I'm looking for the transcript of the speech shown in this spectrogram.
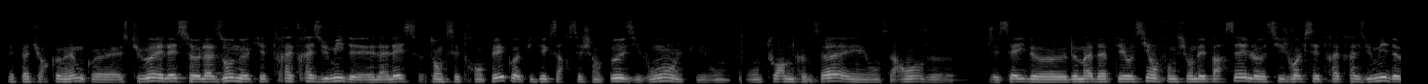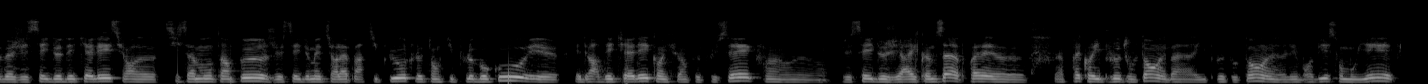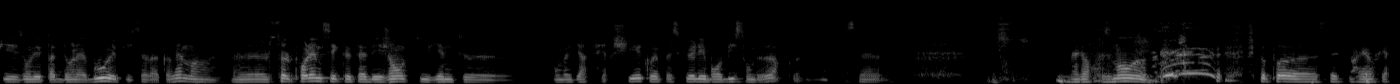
elle pâture quand même. Quoi. Si tu veux, elle laisse la zone qui est très très humide, elle la laisse tant que c'est trempé. Quoi. Puis dès que ça ressèche un peu, elles y vont. Et puis on tourne comme ça et on s'arrange. J'essaye de, m'adapter aussi en fonction des parcelles. Si je vois que c'est très très humide, ben, j'essaye de décaler sur. Euh, si ça monte un peu, j'essaye de mettre sur la partie plus haute le temps qu'il pleut beaucoup et, et de redécaler quand il fait un peu plus sec. Euh, j'essaye de gérer comme ça. Après, euh, après quand il pleut tout le temps, et eh ben, il pleut tout le temps. les brebis sont mouillés et puis ils ont les pattes dans la boue et puis ça va quand même. Hein. le seul problème, c'est que tu as des gens qui viennent te, on va dire, te faire chier quoi, parce que les brebis sont dehors. Quoi. Malheureusement, euh, je peux pas, je peux rien faire.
